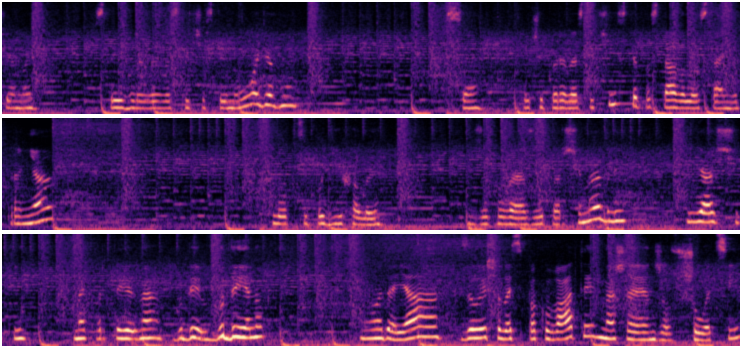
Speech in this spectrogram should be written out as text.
ще ми встигли вивезти частину одягу. Все. Хочу перевезти чисте, поставила останнє прання. Хлопці поїхали, вже повезли перші меблі і ящики на квартиру, на буди- будинок. От, а я залишилась пакувати. Наша Енджел в шоці.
